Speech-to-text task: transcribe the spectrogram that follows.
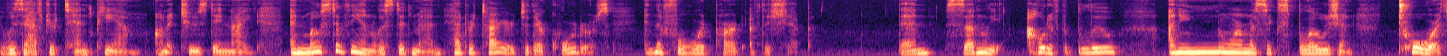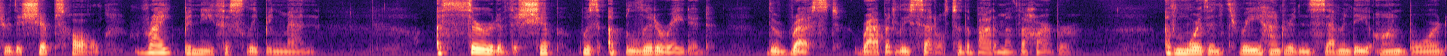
It was after 10 p.m. on a Tuesday night, and most of the enlisted men had retired to their quarters in the forward part of the ship. Then, suddenly, out of the blue, an enormous explosion tore through the ship's hull right beneath the sleeping men. A third of the ship was obliterated. The rest rapidly settled to the bottom of the harbor. Of more than 370 on board,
